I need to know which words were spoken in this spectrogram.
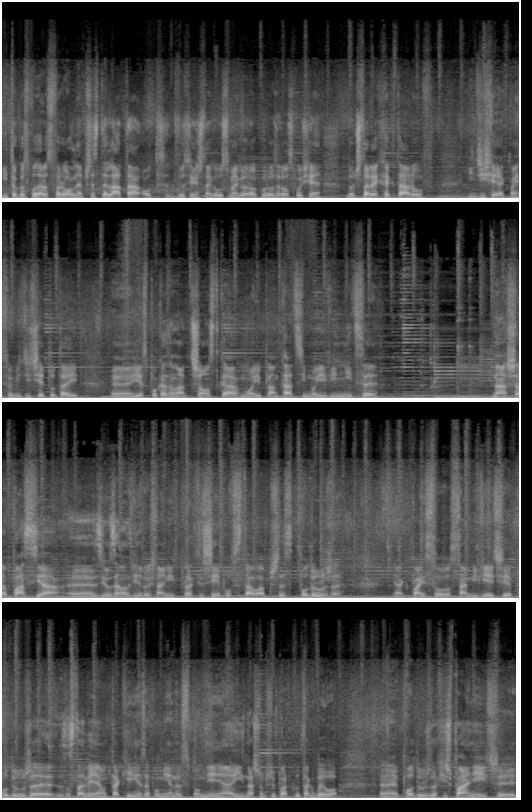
i to gospodarstwo rolne przez te lata od 2008 roku rozrosło się do 4 hektarów i dzisiaj, jak Państwo widzicie, tutaj e, jest pokazana cząstka mojej plantacji, mojej winnicy. Nasza pasja e, związana z winoroślami praktycznie powstała przez podróże. Jak Państwo sami wiecie, podróże zostawiają takie niezapomniane wspomnienia i w naszym przypadku tak było. E, Podróż do Hiszpanii czy,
